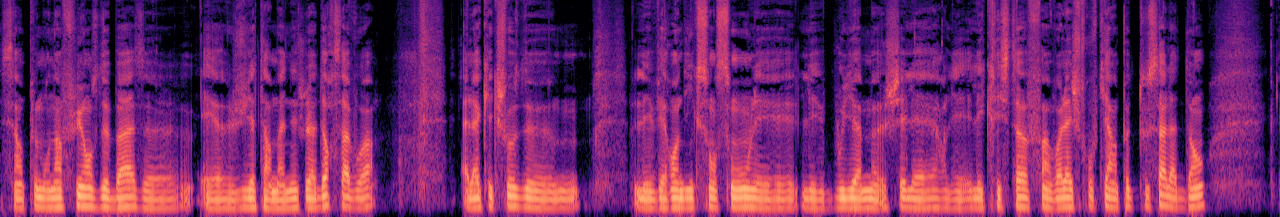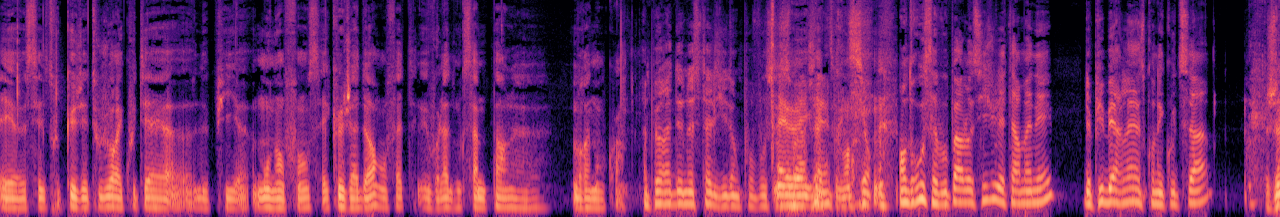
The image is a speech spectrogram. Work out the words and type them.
C'est un peu mon influence de base euh, et euh, Juliette Armanet, j'adore sa voix. Elle a quelque chose de les Véronique Sanson, les, les William Scheller, les, les Christophe. Enfin voilà, je trouve qu'il y a un peu de tout ça là-dedans. Et c'est des trucs que j'ai toujours écouté depuis mon enfance et que j'adore en fait. Et voilà, donc ça me parle vraiment quoi. Un peu de nostalgie donc pour vous ce eh soir. Andrew, ça vous parle aussi Juliette Armanet Depuis Berlin, est-ce qu'on écoute ça? Je,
